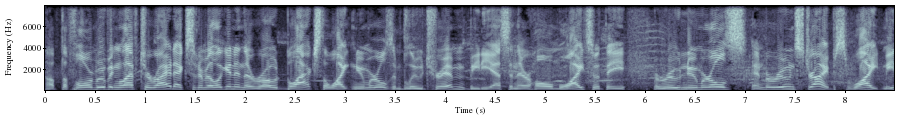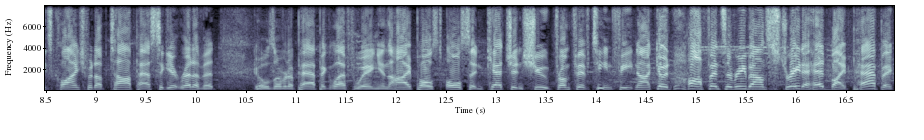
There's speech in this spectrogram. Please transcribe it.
Up the floor, moving left to right. Exeter Milligan in their road blacks, the white numerals and blue trim. BDS in their home whites with the maroon numerals and maroon stripes. White meets Kleinschmidt up top, has to get rid of it. Goes over to Papik left wing in the high post. Olson catch and shoot from 15 feet, not good. Offensive rebound straight ahead by Papik.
